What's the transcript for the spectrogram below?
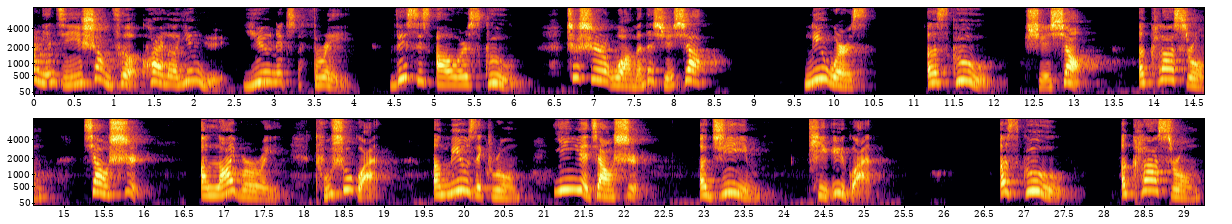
二年级上册快乐英语 Unit Three。This is our school。这是我们的学校。New words: a school 学校，a classroom 教室，a library 图书馆，a music room 音乐教室，a gym 体育馆，a school, a classroom,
